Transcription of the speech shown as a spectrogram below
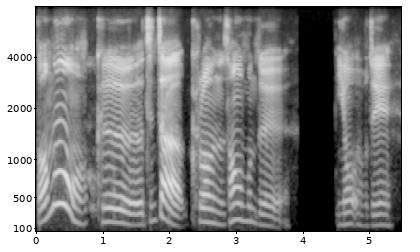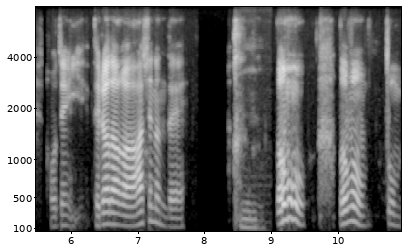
너무 그 진짜 그런 성우분들 이어 뭐지 어제 이- 데려다가 하시는데 음. 너무 너무 좀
